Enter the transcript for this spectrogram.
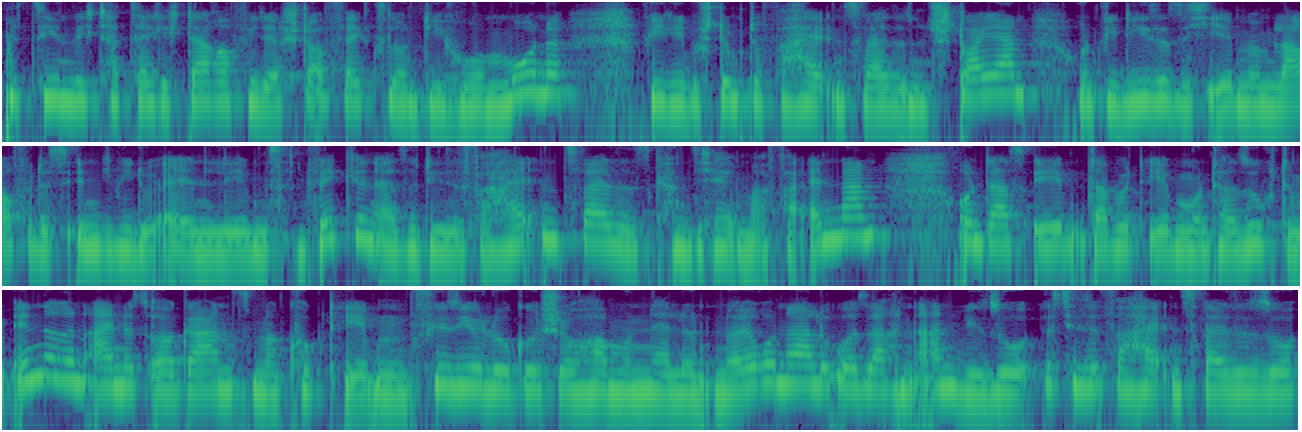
beziehen sich tatsächlich darauf, wie der Stoffwechsel und die Hormone, wie die bestimmte Verhaltensweisen steuern und wie diese sich eben im Laufe des individuellen Lebens entwickeln. Also diese Verhaltensweise, das kann sich ja immer verändern und das eben, da wird eben untersucht im Inneren eines Organs. Man guckt eben physiologische, hormonelle und neuronale Ursachen an. Wieso ist diese Verhaltensweise so?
